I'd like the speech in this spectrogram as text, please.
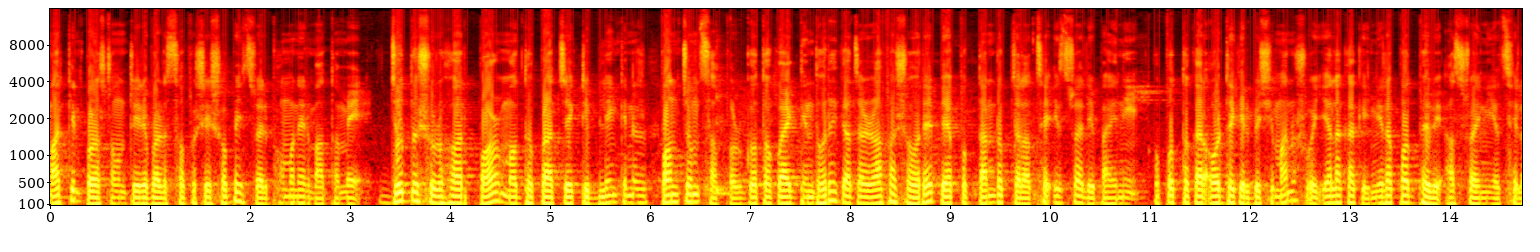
মার্কিন পররাষ্ট্রমন্ত্রীর এবার সফর শেষ হবে ইসরায়েল ভ্রমণের মাধ্যমে। যুদ্ধ শুরু হওয়ার পর মধ্যপ্রাচ্যে একটি ব্লিংকেনের পঞ্চম সফর। গত কয়েকদিন ধরে গাজার রাফা শহরে ব্যাপক তাণ্ডব চালাচ্ছে ইসরায়েলি বাহিনী। উপত্যকার অর্ধেকের বেশি মানুষ ওই এলাকাকে নিরাপদ ভেবে আশ্রয় নিয়েছিল।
